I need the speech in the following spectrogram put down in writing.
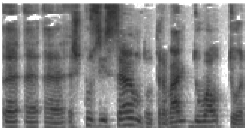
a, a, a exposição do trabalho do autor.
